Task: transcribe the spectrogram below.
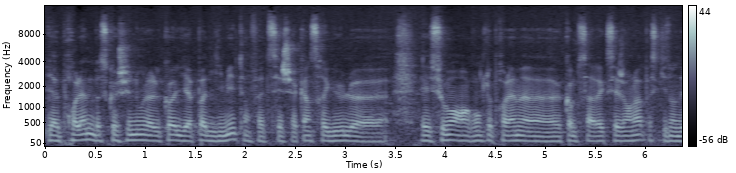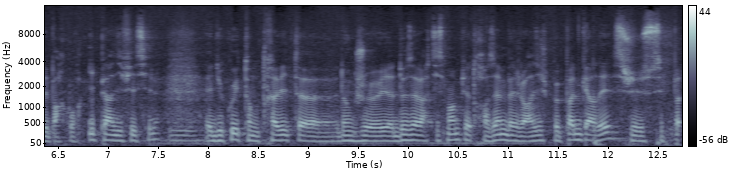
il y a le problème parce que chez nous, l'alcool, il n'y a pas de limite. En fait, c'est chacun se régule. euh, et souvent, on rencontre le problème euh, comme ça avec ces gens-là parce qu'ils ont des parcours hyper difficiles. Mmh. Et du coup, ils tombent très vite. euh, donc, il y a deux avertissements. Puis, le troisième, ben, je leur dit, je peux pas te garder. C'est pas,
